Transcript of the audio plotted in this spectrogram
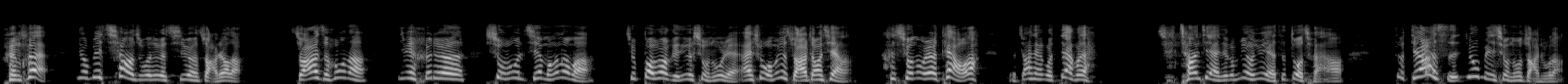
很快又被羌族这个骑兵抓掉了。抓了之后呢，因为和这个匈奴结盟了嘛，就报告给这个匈奴人，哎说我们又抓了张骞了。匈奴人太好了。张骞给我带回来。张骞这个命运也是多舛啊！这第二次又被匈奴抓住了。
